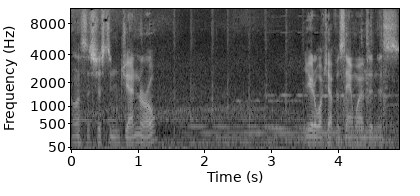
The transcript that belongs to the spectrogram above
Unless it's just in general. You gotta watch out for sandworms in this.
